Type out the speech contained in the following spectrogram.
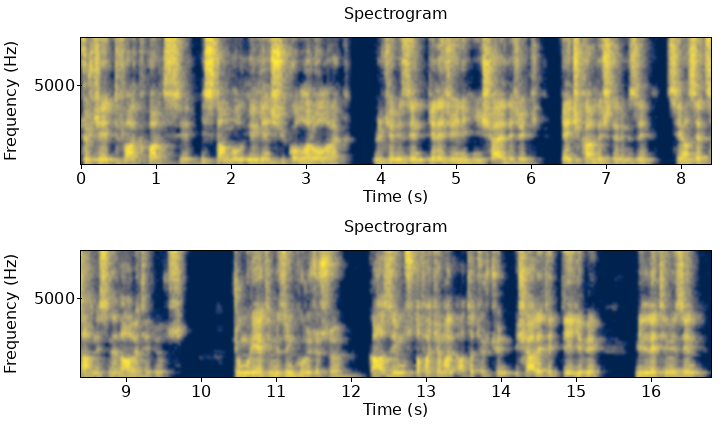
Türkiye İttifakı Partisi, İstanbul İl Gençlik Kolları olarak ülkemizin geleceğini inşa edecek genç kardeşlerimizi siyaset sahnesine davet ediyoruz. Cumhuriyetimizin kurucusu Gazi Mustafa Kemal Atatürk'ün işaret ettiği gibi milletimizin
